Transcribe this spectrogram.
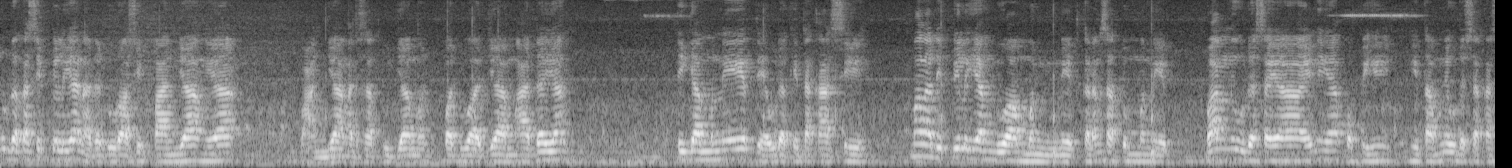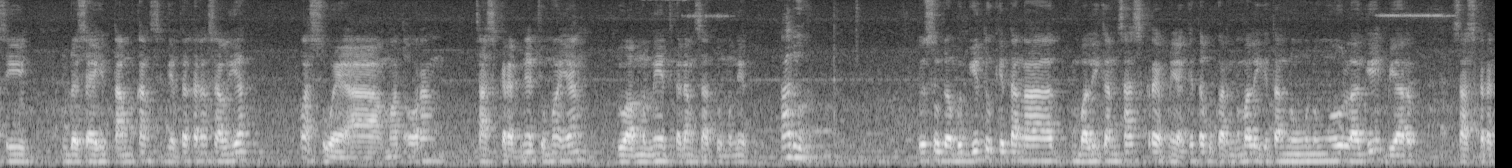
udah kasih pilihan ada durasi panjang ya. Panjang ada satu jam atau dua jam ada yang tiga menit ya udah kita kasih. Malah dipilih yang dua menit kadang satu menit. Bang nih udah saya ini ya kopi hitamnya udah saya kasih udah saya hitamkan sekitar kadang saya lihat wah suwe amat orang. Subscribe-nya cuma yang dua menit kadang satu menit. Aduh terus sudah begitu kita nggak kembalikan subscribe ya kita bukan kembali kita nunggu-nunggu lagi biar subscribe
